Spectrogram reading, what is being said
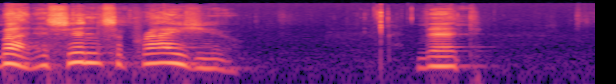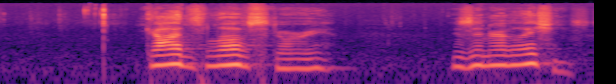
But it shouldn't surprise you that God's love story is in Revelations.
